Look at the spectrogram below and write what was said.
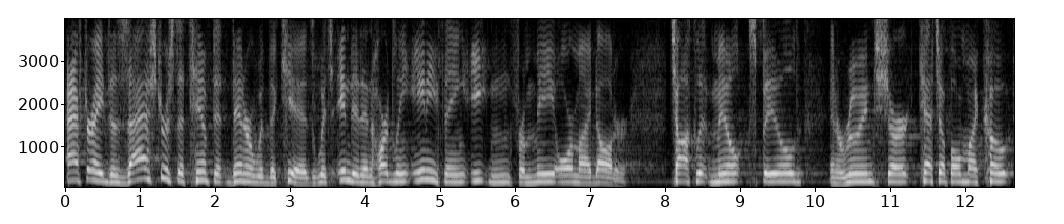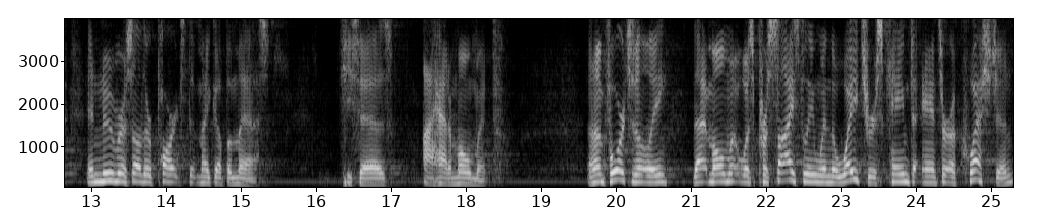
After a disastrous attempt at dinner with the kids, which ended in hardly anything eaten from me or my daughter, chocolate milk spilled, and a ruined shirt, ketchup on my coat, and numerous other parts that make up a mess. She says, I had a moment. And unfortunately, that moment was precisely when the waitress came to answer a question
